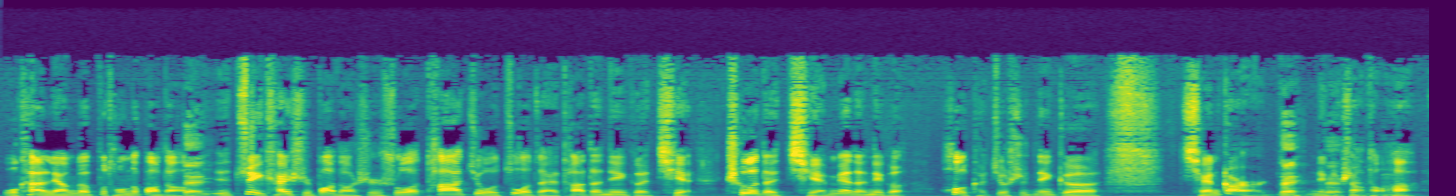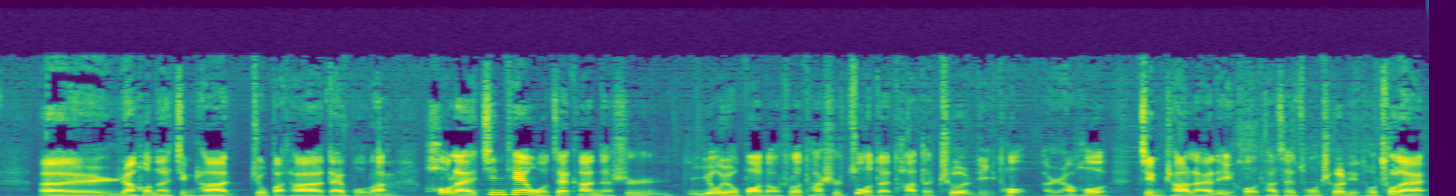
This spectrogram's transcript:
我看两个不同的报道。对，最开始报道是说，他就坐在他的那个前车的前面的那个 hook，就是那个前盖儿，对，那个上头哈。呃，然后呢，警察就把他逮捕了。嗯、后来今天我再看呢，是又有报道说他是坐在他的车里头，然后警察来了以后，他才从车里头出来。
